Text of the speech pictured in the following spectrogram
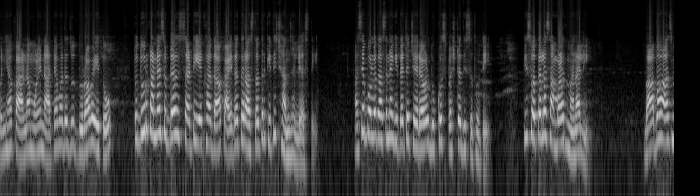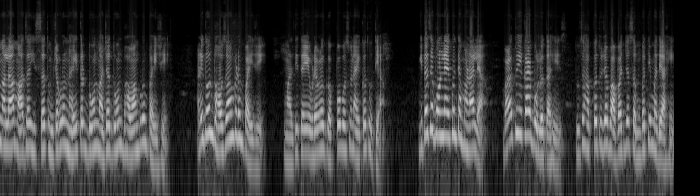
पण ह्या कारणामुळे नात्यामध्ये जो दुरावा येतो तो दूर करण्यासाठी एखादा कायदा तर असता तर किती छान झाले असते. असे बोलत असताना गीताच्या चेहऱ्यावर दुःख स्पष्ट दिसत होते. ती स्वतःला सांभाळत म्हणाली बाबा आज मला माझा हिस्सा तुमच्याकडून नाही तर दोन माझ्या दोन भावांकडून पाहिजे आणि दोन भावजांकडून पाहिजे. मालतीताई एवढ्या वेळ गप्प बसून ऐकत होत्या. गीताचे बोलणे ऐकून त्या म्हणाल्या बाळा तू हे काय बोलत आहेस? तुझा हक्क तुझ्या बाबांच्या संपत्तीमध्ये आहे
